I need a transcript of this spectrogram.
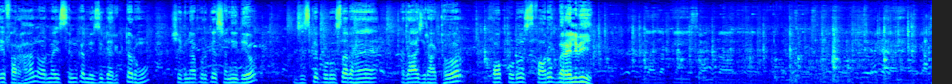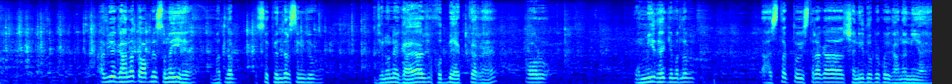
ए, फरहान और मैं इस फ़िल्म का म्यूज़िक डायरेक्टर हूँ, शिगनापुर के सनी देव जिसके प्रोड्यूसर हैं राज राठौर और प्रोड्यूस फारूक बरेलवी। अब ये गाना तो आपने सुना ही है मतलब सुखविंदर सिंह जो, जिन्होंने गाया जो खुद भी एक्ट कर रहे हैं, और उम्मीद है कि मतलब आज तक तो इस तरह का शनि दो पे कोई गाना नहीं आया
